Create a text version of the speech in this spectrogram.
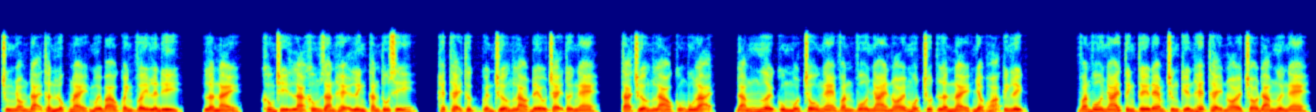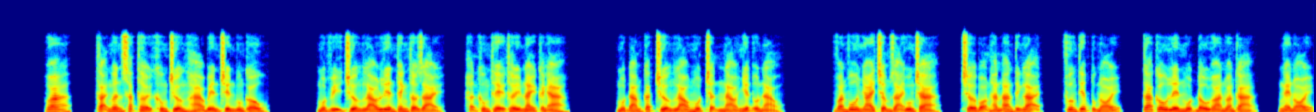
chúng nhóm đại thần lúc này mới bao quanh vây lên đi, lần này, không chỉ là không gian hệ linh căn tu sĩ hết thảy thực quyền trưởng lão đều chạy tới nghe, tả trưởng lão cũng bu lại, đám người cùng một chỗ nghe văn vô nhai nói một chút lần này nhập họa kinh lịch. Văn vô nhai tinh tế đem chứng kiến hết thảy nói cho đám người nghe. Hoa, tại ngân sắc thời không trường hà bên trên buông câu. Một vị trưởng lão liên thanh thở dài, hận không thể thấy này cảnh a. Một đám các trưởng lão một trận náo nhiệt ồn ào. Văn vô nhai chậm rãi uống trà, chờ bọn hắn an tĩnh lại, phương tiếp tục nói, ta câu lên một đầu đoan đoan cá. Nghe nói,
